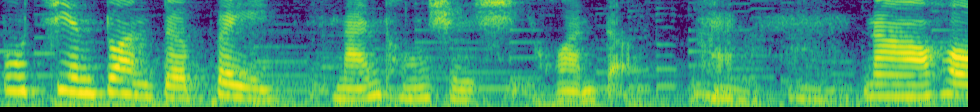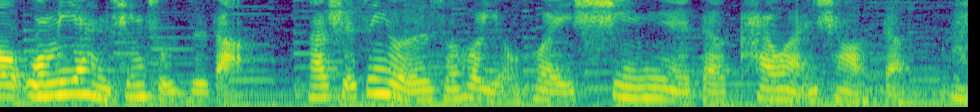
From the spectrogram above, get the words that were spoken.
不间断的被。男同学喜欢的，嗯嗯、然后我们也很清楚知道，那学生有的时候也会戏谑的、开玩笑的，嗯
